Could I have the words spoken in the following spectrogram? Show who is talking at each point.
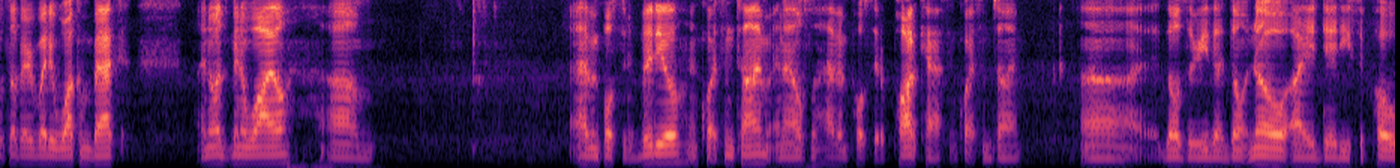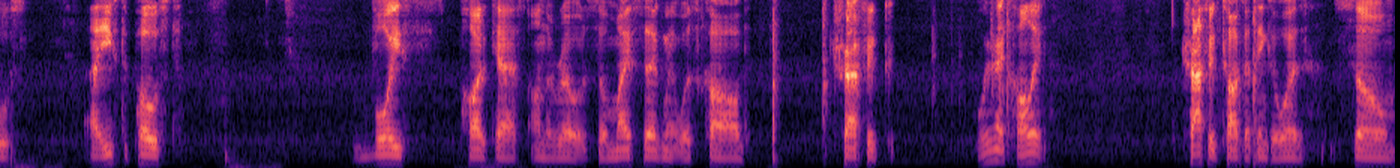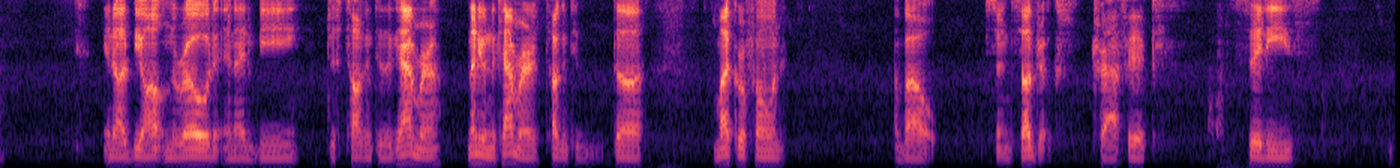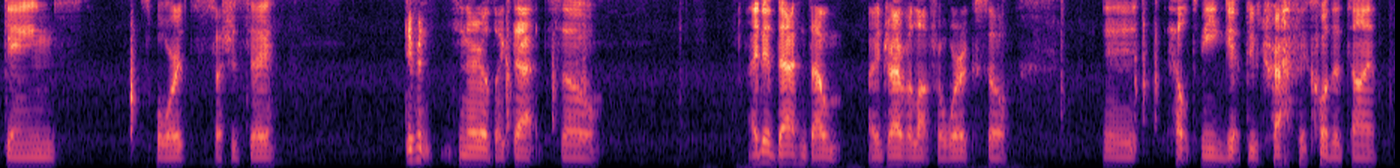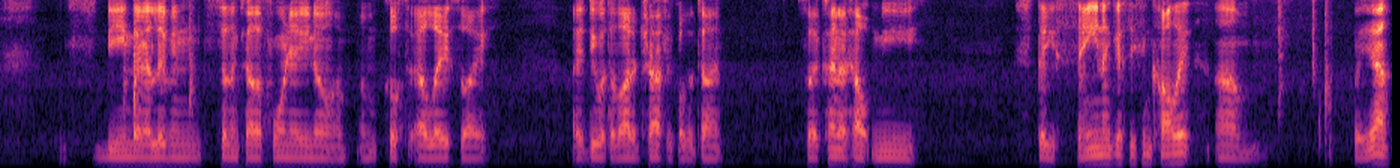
Speaker 1: What's up, everybody? Welcome back. I know it's been a while. Um, I haven't posted a video in quite some time, and I also haven't posted a podcast in quite some time. Uh, those of you that don't know, I did used to post. I used to post voice podcasts on the road. So my segment was called Traffic. What did I call it? Traffic Talk, I think it was. So you know, I'd be out on the road and I'd be just talking to the camera, not even the camera, talking to the microphone about certain subjects traffic, cities, games, sports, I should say. Different scenarios like that. So I did that since I, I drive a lot for work, so it helped me get through traffic all the time being that I live in Southern California, you know, I'm, I'm close to LA, so I I deal with a lot of traffic all the time. So it kind of helped me stay sane, I guess you can call it. Um, but yeah,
